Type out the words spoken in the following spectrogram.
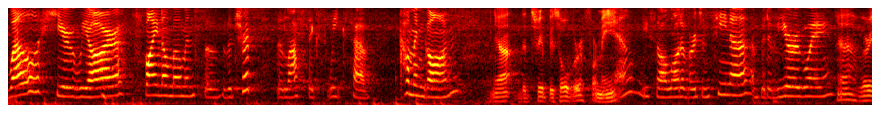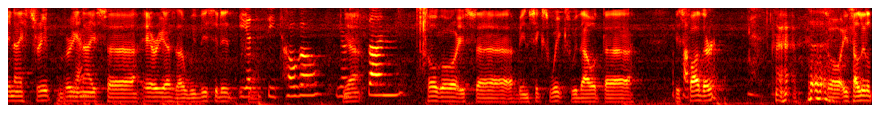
Well, here we are. Final moments of the trip. The last six weeks have come and gone. yeah the trip is over for me Yeah, you saw a lot of Argentina, a bit of Uruguay. Yeah, very nice trip. Very Yeah. nice uh, areas that we visited. You got to see Togo, your Yeah. son. Togo is uh, been six weeks without uh, his Pup. father, so it's a little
